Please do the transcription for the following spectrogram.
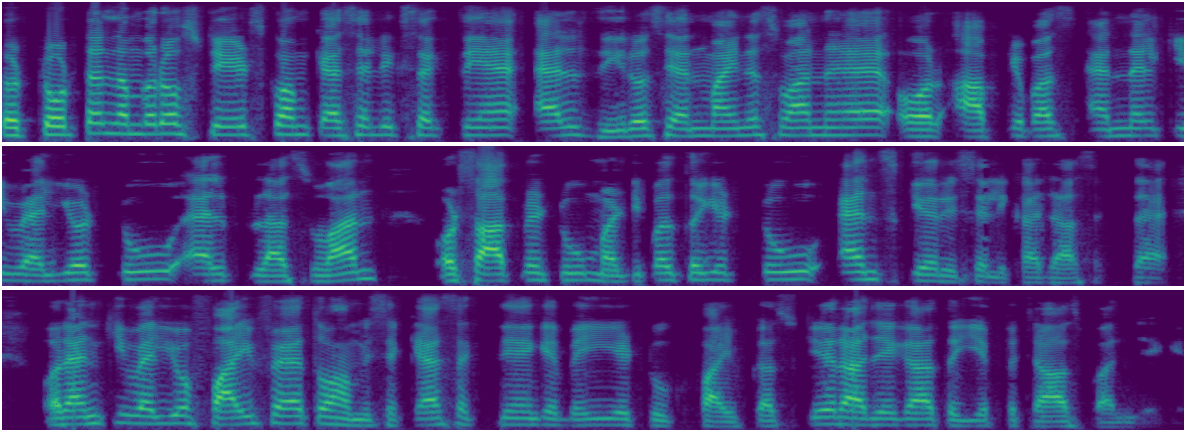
तो टोटल नंबर ऑफ़ स्टेट्स को हम कैसे लिख सकते हैं? एल ज़ीरो से एन माइनस वन है, और आपके पास एन एल की value two L plus one और साथ में टू मल्टीपल तो ये टू एन स्केयर इसे लिखा जा सकता है। और एन की वैल्यू फाइव है तो हम इसे कह सकते हैं कि भाई ये टू फाइव का स्केयर आ जाएगा तो ये पचास बन जाएगा।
